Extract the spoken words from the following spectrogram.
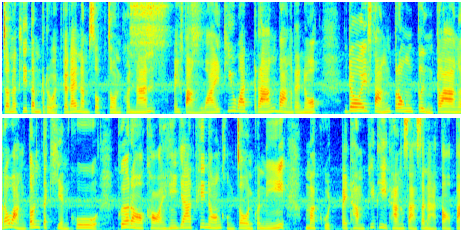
เจ้าหน้าที่ตำรวจก็ได้นำศพโจรคนนั้น ไปฝังไว้ที่วัดร้างบางระนก โดยฝังตรงกลึงกลางระหว่างต้นตะเคียนคู่ เพื่อรอคอยให้ญาติพี่น้องของโจรคนนี้ มาขุดไปทำพิธีทางศาสนาต่อไป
